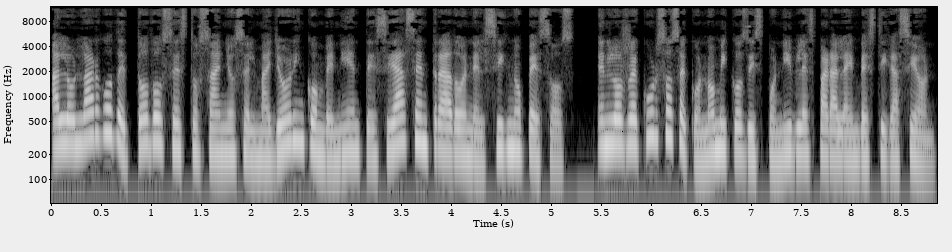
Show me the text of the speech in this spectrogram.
A lo largo de todos estos años el mayor inconveniente se ha centrado en el signo pesos, en los recursos económicos disponibles para la investigación.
